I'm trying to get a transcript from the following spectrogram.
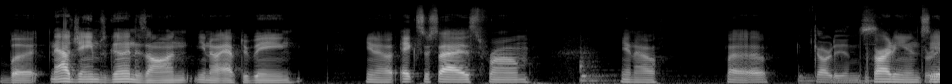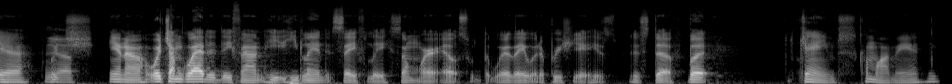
But now James Gunn is on, you know, after being, you know, exercised from, you know, uh, Guardians. Guardians, yeah, Yeah. which you know, which I'm glad that they found he he landed safely somewhere else with the, where they would appreciate his his stuff. But James, come on, man, you,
